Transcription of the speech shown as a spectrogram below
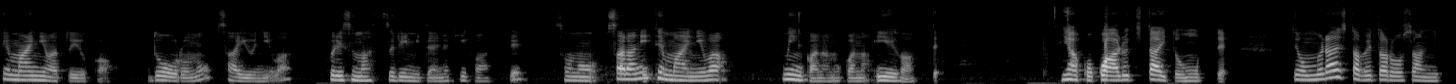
手前にはというか、道路の左右にはクリスマスツリーみたいな木があって、そのさらに手前には民家なのかな？家があって。いや、ここ歩きたいと思って。で、オムライス食べ太郎さんに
